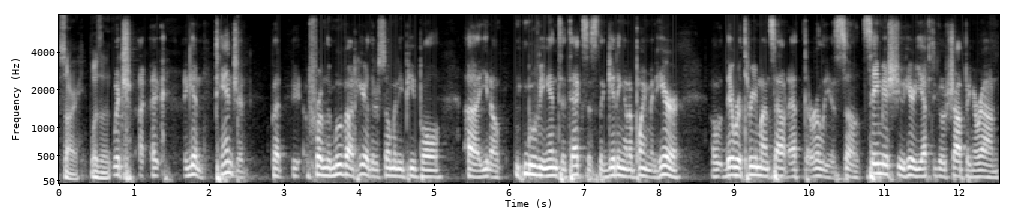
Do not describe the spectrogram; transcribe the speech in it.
sorry, wasn't which I, I, again tangent but from the move out here there's so many people uh, you know moving into texas that getting an appointment here oh, they were three months out at the earliest so same issue here you have to go shopping around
